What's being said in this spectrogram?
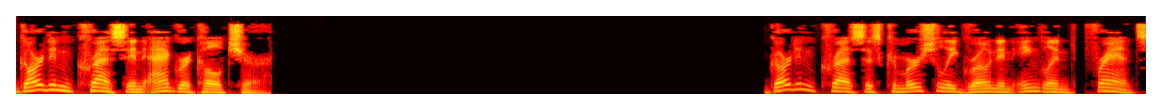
Garden cress in agriculture Garden cress is commercially grown in England, France,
